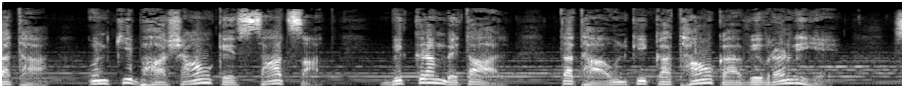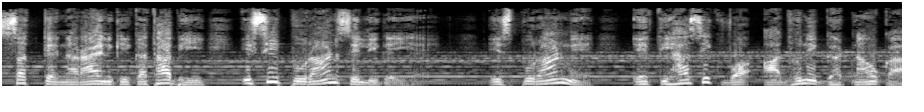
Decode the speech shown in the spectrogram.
तथा उनकी भाषाओं के साथ साथ विक्रम बेताल तथा उनकी कथाओं का विवरण भी है। सत्य नारायण की कथा भी इसी पुराण से ली गई है। इस पुराण में ऐतिहासिक व आधुनिक घटनाओं का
